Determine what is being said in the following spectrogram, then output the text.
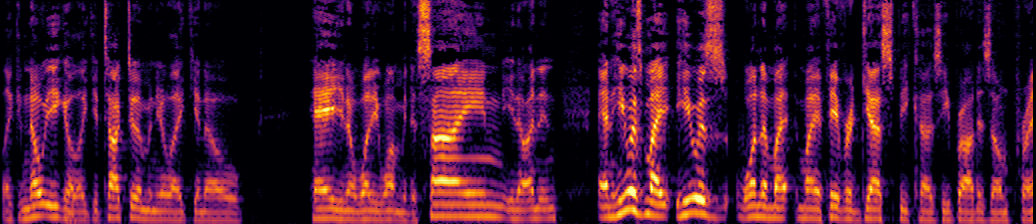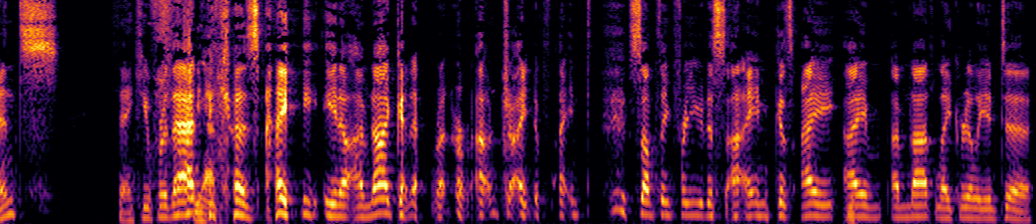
like no ego. Like you talk to him and you're like, you know, hey, you know, what do you want me to sign? You know, and and, and he was my he was one of my my favorite guests because he brought his own prints. Thank you for that yeah. because I, you know, I'm not gonna run around trying to find something for you to sign because I, I'm, I'm not like really into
